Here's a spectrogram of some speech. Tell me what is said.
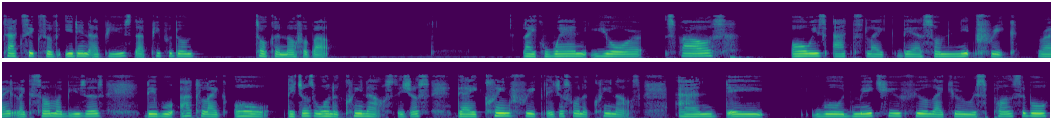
tactics of eating abuse that people don't talk enough about. Like when your spouse always acts like they are some neat freak, right? Like some abusers, they will act like, oh, they just want to clean house. They just, they're a clean freak. They just want to clean house. And they would make you feel like you're responsible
